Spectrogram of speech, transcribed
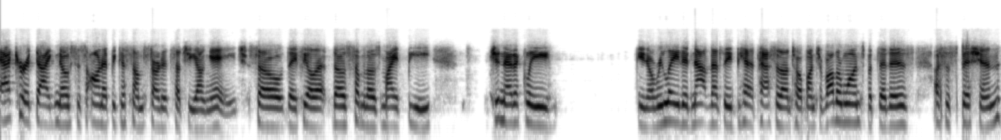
accurate diagnosis on it because some start at such a young age. So they feel that those some of those might be genetically you know, related. Not that they'd pass it on to a bunch of other ones, but that is a suspicion.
